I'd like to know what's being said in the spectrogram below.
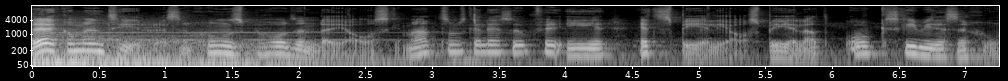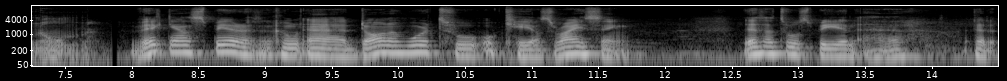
Välkommen till recensionspodden där jag, Oskar Mattsson, ska läsa upp för er ett spel jag har spelat och skrivit recension om. Veckans spelrecension är Dawn of War 2 och Chaos Rising. Dessa två spel är, eller,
